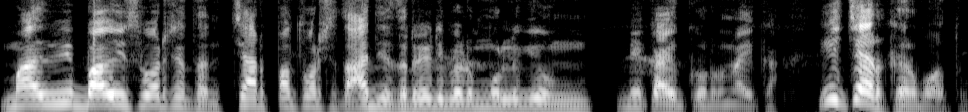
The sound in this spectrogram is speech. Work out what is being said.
माझी बावीस वर्षात आणि चार पाच वर्षात आधीच रेडीमेड मुलं घेऊन मी काय करू नाही का? विचार कर बा तू.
